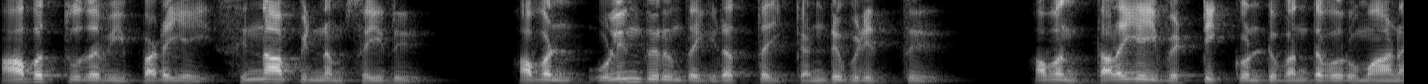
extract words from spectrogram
ஆபத்துதவி படையை சின்னாபின்னம் செய்து அவன் ஒளிந்திருந்த இடத்தை கண்டுபிடித்து அவன் தலையை வெட்டி கொண்டு வந்தவருமான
